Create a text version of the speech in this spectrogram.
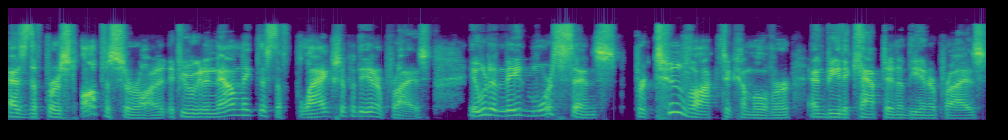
as the first officer on it. If you were going to now make this the flagship of the Enterprise, it would have made more sense for Tuvok to come over and be the captain of the Enterprise,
